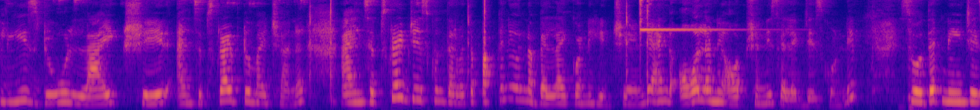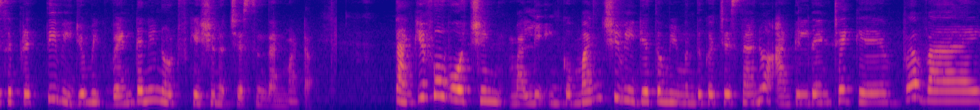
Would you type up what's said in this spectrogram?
please do like share and subscribe to my channel and subscribe చేసుకున్న తర్వాత పక్కనే ఉన్న బెల్ ఐకాన్ని హిట్ చేయండి. అండ్ ఆల్ అనే ఆప్షన్ని సెలెక్ట్ చేసుకోండి. సో దట్ నేను చేసే ప్రతి వీడియో మీకు వెంటనే నోటిఫికేషన్ వచ్చేస్తుంది అనమాట థ్యాంక్ యూ ఫర్ వాచింగ్ మళ్ళీ ఇంకో మంచి వీడియోతో మీ ముందుకు వచ్చేస్తాను. Until then take care bye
